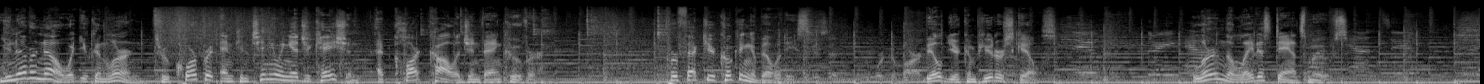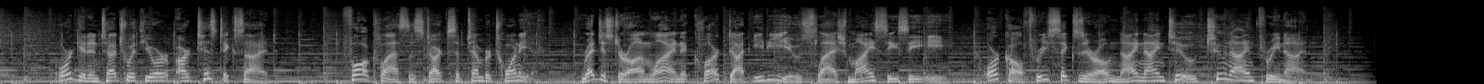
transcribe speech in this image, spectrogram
You never know what you can learn through corporate and continuing education at Clark College in Vancouver. Perfect your cooking abilities. Build your computer skills. Learn the latest dance moves. Or get in touch with your artistic side. Fall classes start September 20th. Register online at clark.edu slash mycce or call 360 992 2939.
